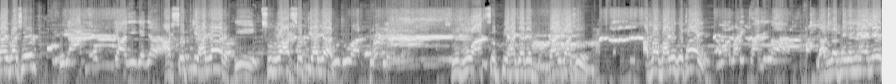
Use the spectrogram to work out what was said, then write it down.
গাই বাছুর আটষট্টি হাজার। শুধু আটষট্টি হাজার। শুধু আটষট্টি হাজারের গাই বাছুর আপনার বাড়ি কোথায়? আমার বাড়ি কাজলা। থেকে নিয়ে এলেন?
